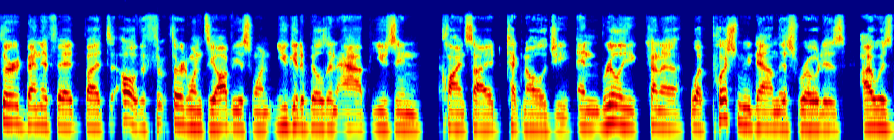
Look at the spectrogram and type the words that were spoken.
third, benefit, but oh, the th- third one's the obvious one. You get to build an app using client side technology. And really, kind of what pushed me down this road is I was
